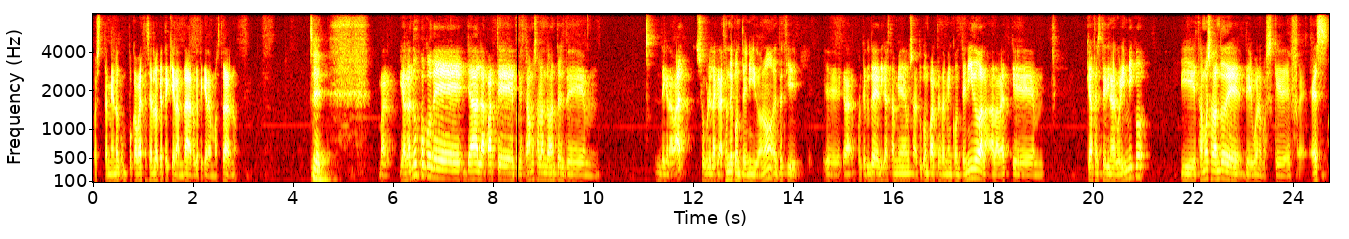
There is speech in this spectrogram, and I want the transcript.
pues también un poco a veces es lo que te quieran dar, lo que te quieran mostrar, ¿no? Sí. Vale. Y hablando un poco de ya la parte, porque estábamos hablando antes de, de grabar, sobre la creación de contenido, ¿no? Es decir, eh, porque tú te dedicas también, o sea, tú compartes también contenido a la, vez que, que haces trading algorítmico y estamos hablando de, de, bueno, pues que es,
